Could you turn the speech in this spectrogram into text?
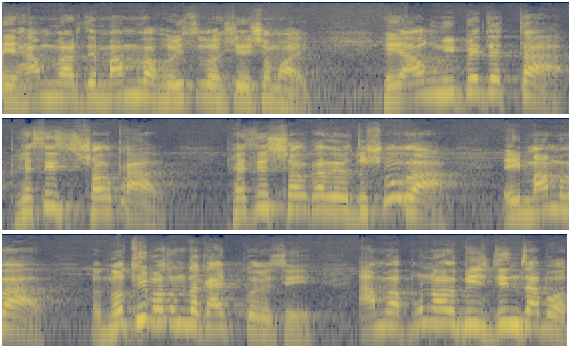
এই হামলার যে মামলা হয়েছিল সেই সময়, এই আওয়ামী পেতেরটা ফেসিস্ট সরকার, ফ্যাসিস্ট সরকারের দূষণরা এই মামলার নথি পর্যন্ত গায়েব করেছে। আমরা পনেরো বিশ দিন যাবৎ,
